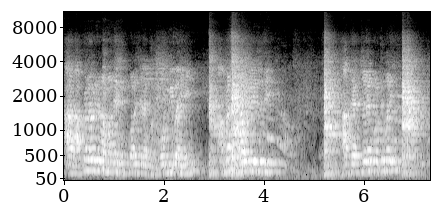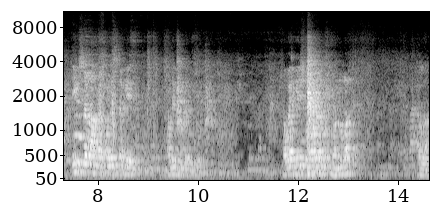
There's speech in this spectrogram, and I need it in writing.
আর আপনারা হলেন আমাদের কলেজের এখন কর্মী বাহিনী আমরা সবাই মিলে যদি হাত এক জায়গায় করতে পারি ইনশাল্লাহ আমরা কলেজটাকে অনেক দূরে নিয়ে সবাইকে সময় ধন্যবাদ। আল্লাহ।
